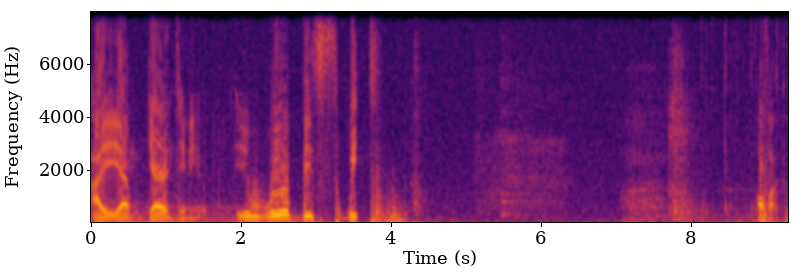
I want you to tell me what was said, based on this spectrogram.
I am guaranteeing you. It will be sweet. Oh fuck.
